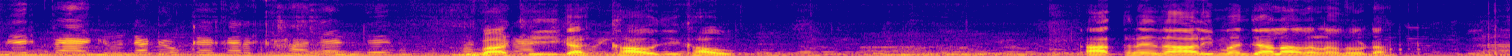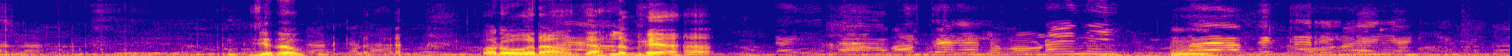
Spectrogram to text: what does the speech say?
ਮੇਰੀ ਭੈਣ ਨੂੰ ਨਾ ਟੋਕਾ ਕਰ ਖਾ ਲੈਣ ਦੇ। ਬਸ ਠੀਕ ਆ ਖਾਓ ਜੀ ਖਾਓ। ਹੱਥ ਨੇ ਨਾਲ ਹੀ ਮੰਜਾ ਲਾ ਦੇਣਾ ਤੁਹਾਡਾ। ਜਦੋਂ ਪ੍ਰੋਗਰਾਮ ਚੱਲ ਪਿਆ। ਨਹੀਂ ਨਾ ਨੇ ਲਵਾਉਣਾ ਹੀ ਨਹੀਂ। ਮੈਂ ਆਪਦੇ ਘਰੇ ਲੈ ਜਾਣੀ ਹੈ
